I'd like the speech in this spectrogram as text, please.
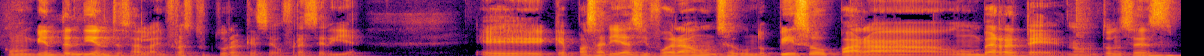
Como bien tendientes a la infraestructura que se ofrecería. Eh, ¿Qué pasaría si fuera un segundo piso para un BRT, ¿no? Entonces,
